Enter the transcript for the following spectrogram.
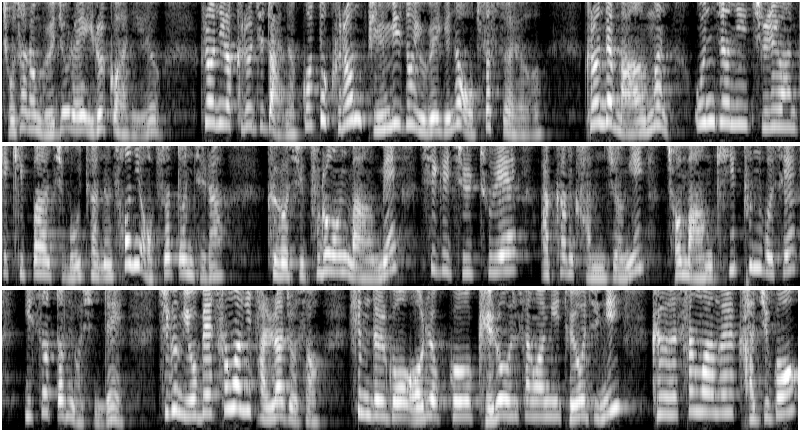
저 사람 왜 저래? 이럴 거 아니에요. 그러니까 그러지도 않았고 또 그런 빌미도 욥에게는 없었어요. 그런데 마음은 온전히 진리와 함께 기뻐하지 못하는 선이 없었던지라 그것이 부러운 마음에 시기 질투의 악한 감정이 저 마음 깊은 곳에 있었던 것인데 지금 욥의 상황이 달라져서 힘들고 어렵고 괴로운 상황이 되어지니 그 상황을 가지고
